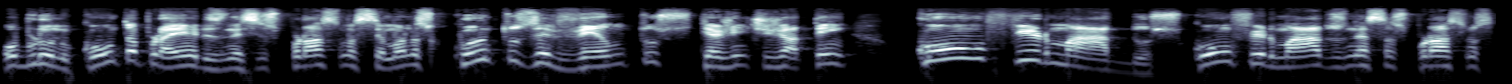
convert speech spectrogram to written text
Ô Bruno, conta para eles nesses próximas semanas quantos eventos que a gente já tem confirmados, confirmados nessas próximas,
